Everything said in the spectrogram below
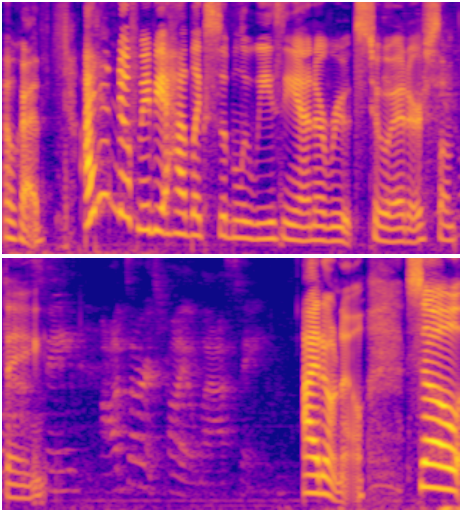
Okay. I didn't know if maybe it had like some Louisiana roots to it or something. Name, odds are it's probably a last name. I don't know. So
